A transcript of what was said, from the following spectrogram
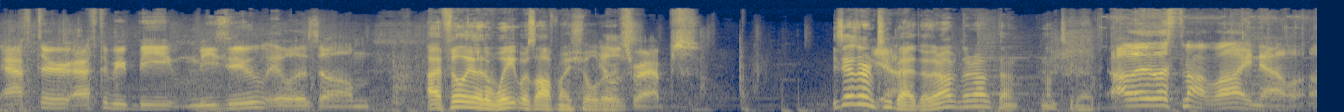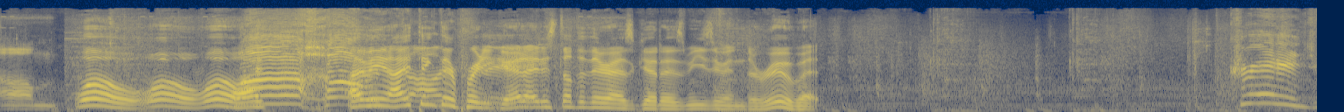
after after we beat Mizu, it was um I feel like the weight was off my it shoulders. was raps. These guys aren't too bad though. They're not they're not not, not too bad. Uh, let's not lie now. Um. Whoa whoa whoa! I, Whoa, I mean I think they're pretty good. I just don't think they're as good as Mizu and Daru. But cringe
